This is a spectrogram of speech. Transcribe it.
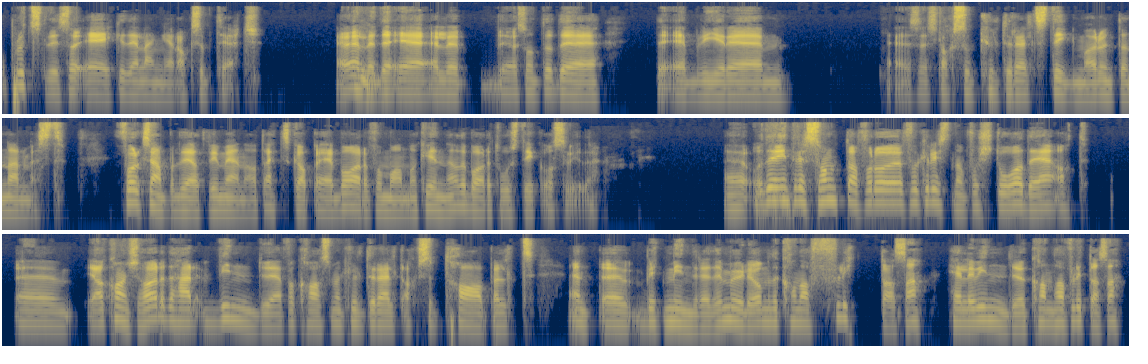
og plutselig så er ikke det lenger akseptert. Eller Mm. det er, eller det er sånt at det, det er, blir eh, et slags kulturelt stigma rundt det, nærmest. Eksempel det at vi mener at ekteskapet er bare for mann og kvinne, og det er bare to stykker, osv. Eh, Og det er interessant da, for, for kristne å forstå det at eh, ja, kanskje har det her vinduet for hva som er kulturelt akseptabelt, eh, blitt mindre, det er mulig, men det kan ha flytta seg. Hele vinduet kan ha flytta seg.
